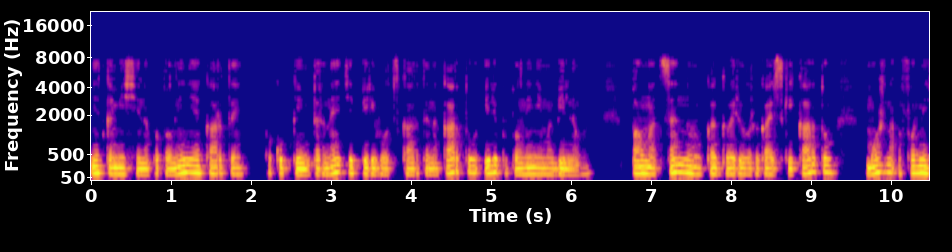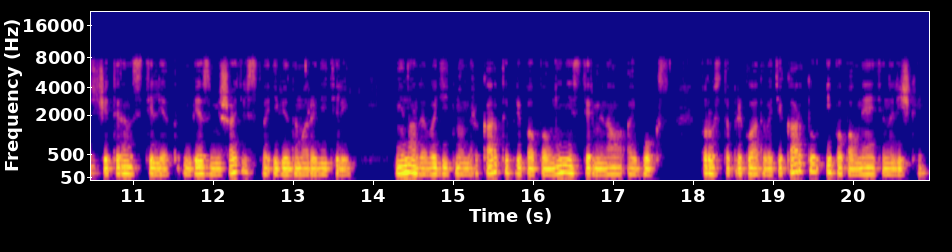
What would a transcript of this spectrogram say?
Нет комиссии на пополнение карты, покупка интернете, перевод с карты на карту или пополнение мобильного. Полноценную, как говорил Рогальский, карту можно оформить с 14 лет, без вмешательства и ведома родителей. Не надо вводить номер карты при пополнении с терминала iBox. Просто прикладывайте карту и пополняете наличкой.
